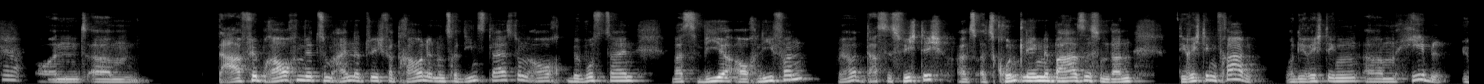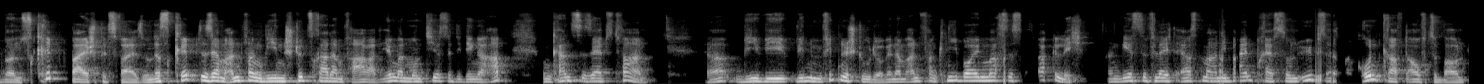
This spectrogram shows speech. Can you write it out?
Ja. Und ähm, dafür brauchen wir zum einen natürlich Vertrauen in unsere Dienstleistung, auch Bewusstsein, was wir auch liefern. Ja, das ist wichtig als, als grundlegende Basis und dann die richtigen Fragen und die richtigen ähm, Hebel über ein Skript beispielsweise. Und das Skript ist ja am Anfang wie ein Stützrad am Fahrrad. Irgendwann montierst du die Dinge ab und kannst du selbst fahren. Ja, wie, wie, wie in einem Fitnessstudio. Wenn du am Anfang Kniebeugen machst, ist es wackelig. Dann gehst du vielleicht erstmal an die Beinpresse und übst erstmal Grundkraft aufzubauen.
